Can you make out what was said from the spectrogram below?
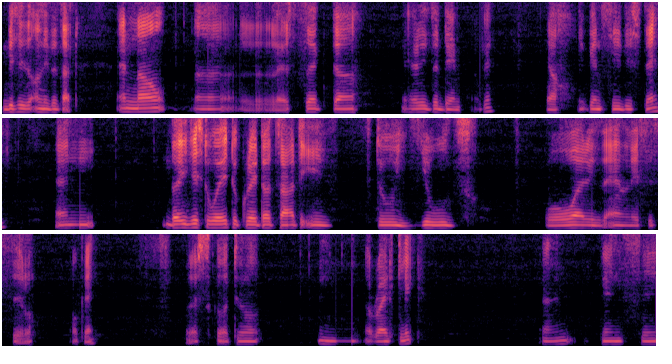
this is only the chart. And now uh, let's check the here is the dam. Okay, yeah, you can see this dam, and the easiest way to create a chart is to use where is analysis zero okay? Let's go to mm, right click. And you can see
